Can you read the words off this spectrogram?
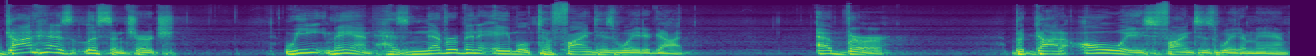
God has, listen, church, we, man, has never been able to find his way to God. Ever. But God always finds his way to man.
